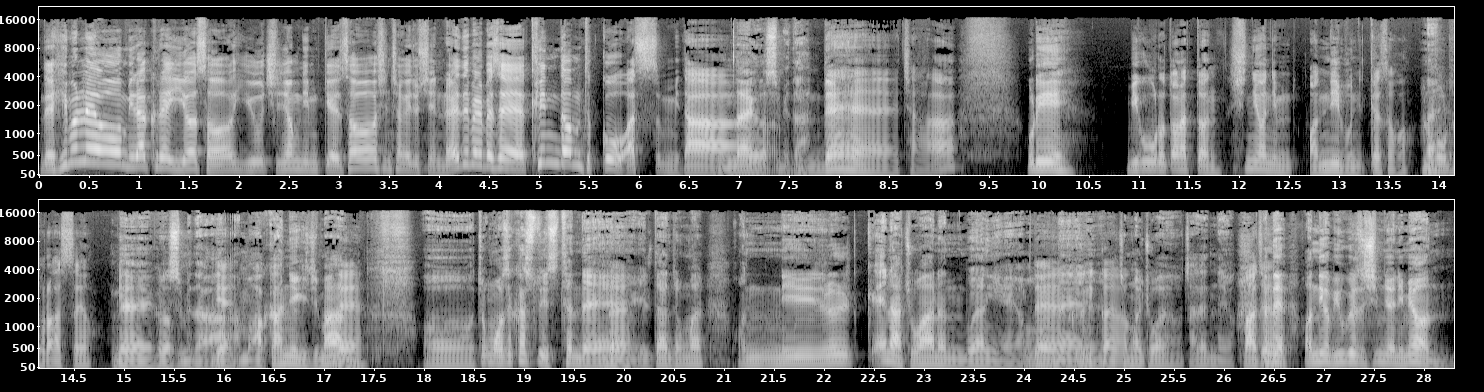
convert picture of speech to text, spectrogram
네, 힘을 내요, Miracle에 이어서 유진영님께서 신청해주신 레드벨벳의 Queendom 듣고 왔습니다. 네, 그렇습니다. 네, 자, 우리 미국으로 떠났던 신희원님 언니분께서 네. 한국으로 돌아왔어요. 네, 그렇습니다. 네. 뭐 아까 한 얘기지만 네. 어, 조금 어색할 수도 있을 텐데 네. 일단 정말 언니를 꽤나 좋아하는 모양이에요. 네, 그러니까요. 정말 좋아요. 잘했네요. 맞아요. 근데 언니가 미국에서 10년이면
